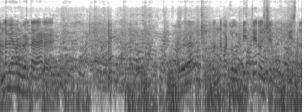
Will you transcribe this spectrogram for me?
అన్నం ఏమైనా పెడతారా ఆడ? అన్నం అట్లా వడ్డిస్తే వచ్చే తీస్తారు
